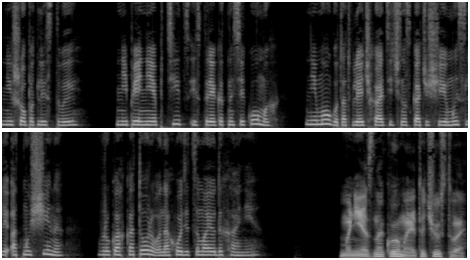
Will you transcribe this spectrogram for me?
ни шепот листвы, ни пение птиц и стрекот насекомых не могут отвлечь хаотично скачущие мысли от мужчины, в руках которого находится мое дыхание. Мне знакомо это чувство.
